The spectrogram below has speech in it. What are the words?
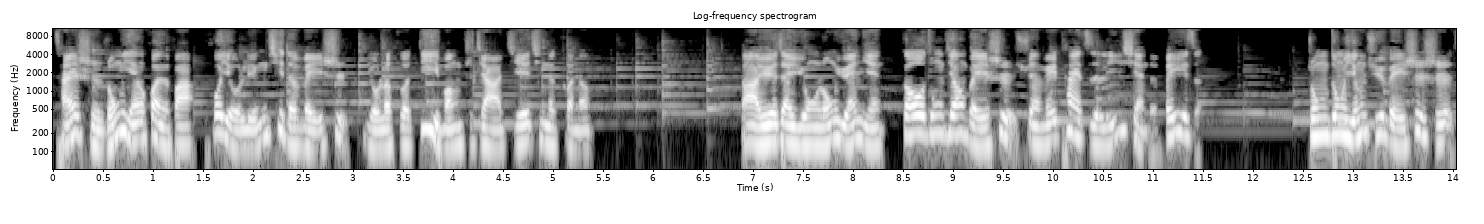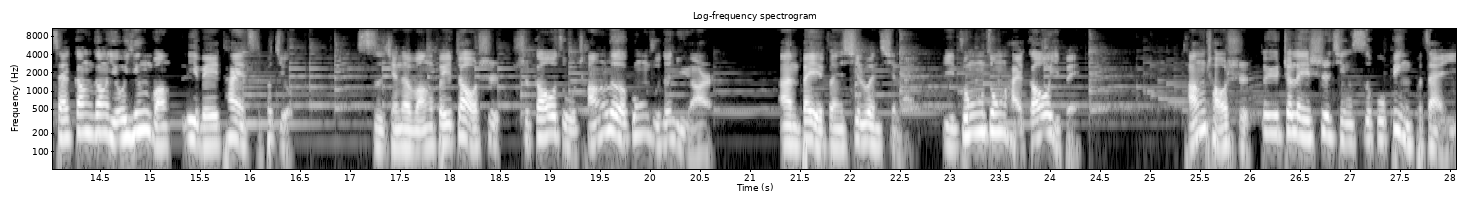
才使容颜焕发、颇有灵气的韦氏有了和帝王之家结亲的可能。大约在永隆元年，高宗将韦氏选为太子李显的妃子。中宗迎娶韦氏时，才刚刚由英王立为太子不久。死前的王妃赵氏是高祖长乐公主的女儿，按辈分细论起来，比中宗还高一辈。唐朝时对于这类事情似乎并不在意，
